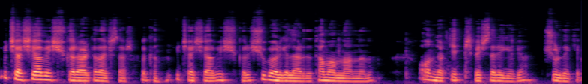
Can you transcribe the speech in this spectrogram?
3 aşağı 5 yukarı arkadaşlar. Bakın 3 aşağı 5 yukarı şu bölgelerde tamamlandığını 14.75'lere geliyor. Şuradaki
